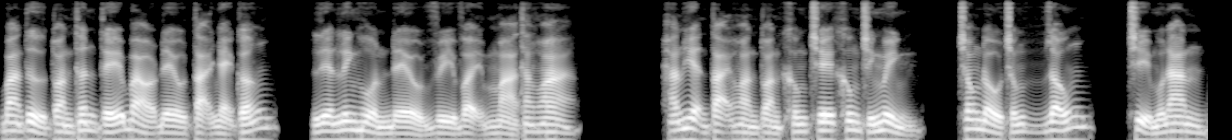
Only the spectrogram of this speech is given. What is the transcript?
Bàn tử toàn thân tế bào đều tại nhạy cẫng, liền linh hồn đều vì vậy mà thăng hoa. Hắn hiện tại hoàn toàn không chê không chính mình, trong đầu trống rỗng, chỉ muốn ăn,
